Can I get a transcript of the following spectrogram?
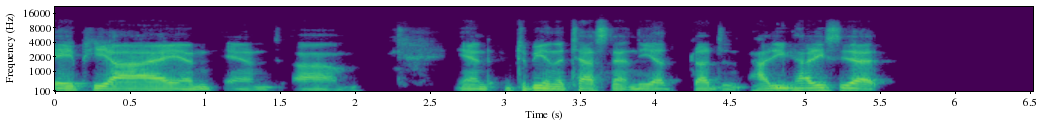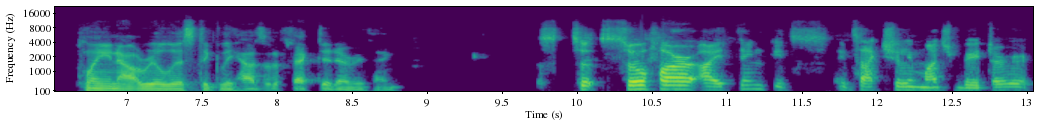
API and and um, and to be in the test net, and the other doesn't. How do you how do you see that playing out realistically? How's it affected everything? So so far, I think it's it's actually much better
